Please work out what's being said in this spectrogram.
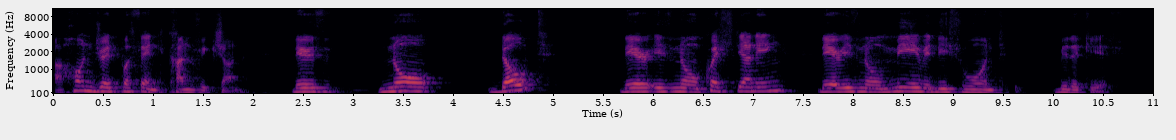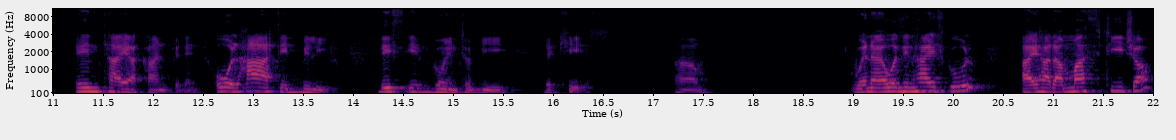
a 100% conviction. There's no doubt, there is no questioning, there is no maybe this won't be the case. Entire confidence, wholehearted belief. This is going to be the case. Um, when I was in high school, I had a math teacher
